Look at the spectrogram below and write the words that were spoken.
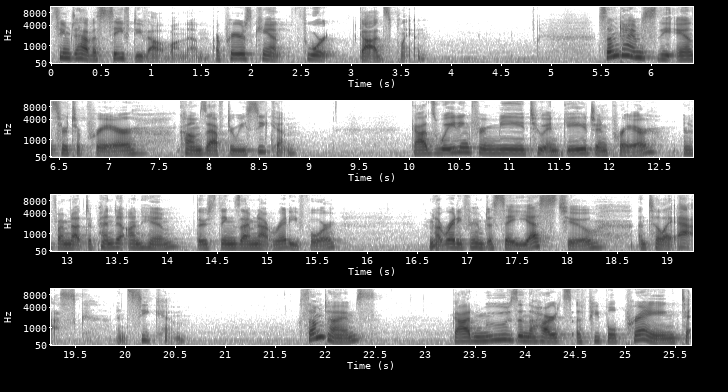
seem to have a safety valve on them. Our prayers can't thwart God's plan. Sometimes the answer to prayer comes after we seek Him. God's waiting for me to engage in prayer, and if I'm not dependent on Him, there's things I'm not ready for. I'm not ready for Him to say yes to until I ask and seek Him. Sometimes God moves in the hearts of people praying to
